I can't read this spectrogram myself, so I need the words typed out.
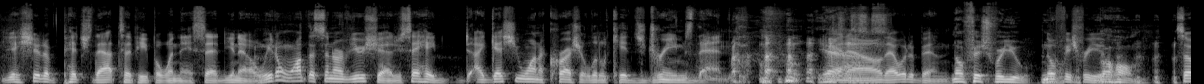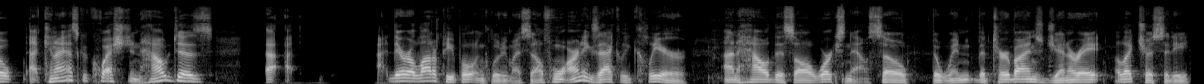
You should have pitched that to people when they said, you know, we don't want this in our view shed. You say, hey, I guess you want to crush a little kid's dreams then. Yeah. You know, that would have been No fish for you. no fish for you. Go home. So, uh, can I ask a question? How does uh, uh, there are a lot of people, including myself, who aren't exactly clear on how this all works now. So, the wind, the turbines generate electricity.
